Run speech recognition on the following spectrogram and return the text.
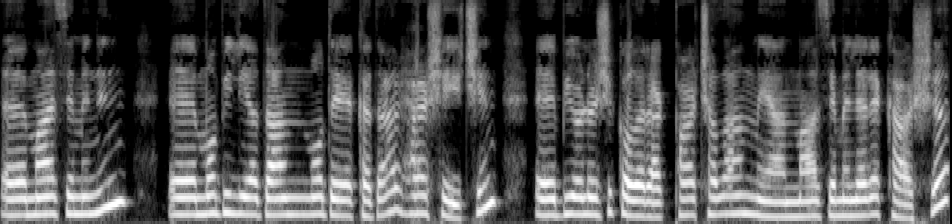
E, malzemenin e, mobilyadan modaya kadar her şey için e, biyolojik olarak parçalanmayan malzemelere karşı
